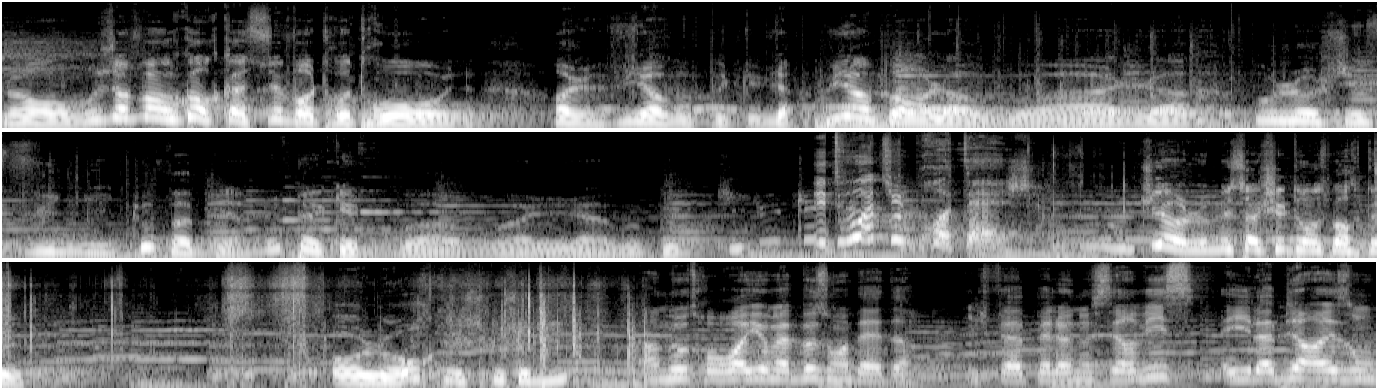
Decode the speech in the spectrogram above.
non, vous avez encore cassé votre trône Allez, viens mon petit, viens, viens par là, voilà. Oh là, c'est fini, tout va bien, ne t'inquiète pas, voilà, mon petit. Et toi, tu le protèges Tiens, le message est transporté. Alors, qu'est-ce que ça dit? Un autre royaume a besoin d'aide. Il fait appel à nos services et il a bien raison.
